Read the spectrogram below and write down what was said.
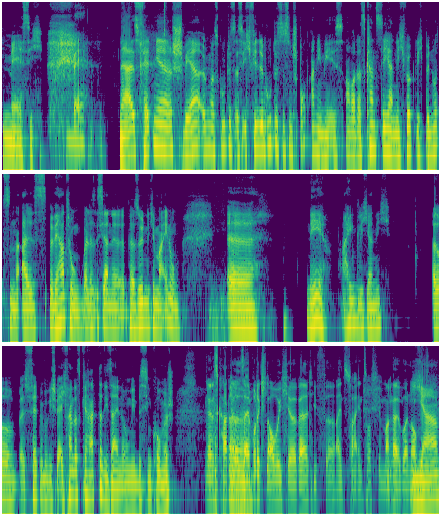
Mäßig. Meh. Na, es fällt mir schwer, irgendwas Gutes. Also ich finde gut, dass es ein Sportanime ist, aber das kannst du ja nicht wirklich benutzen als Bewertung, weil das ist ja eine persönliche Meinung. Äh, nee, eigentlich ja nicht. Also, es fällt mir wirklich schwer. Ich fand das Charakterdesign irgendwie ein bisschen komisch. Ja, das Charakterdesign Äh. wurde, glaube ich, äh, relativ äh, eins zu eins aus dem Manga übernommen. Ja,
